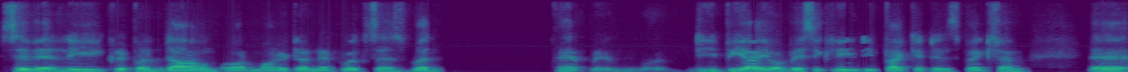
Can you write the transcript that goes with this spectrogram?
severely cripple down or monitor networks as well. Uh, DPI or basically deep packet inspection, uh,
